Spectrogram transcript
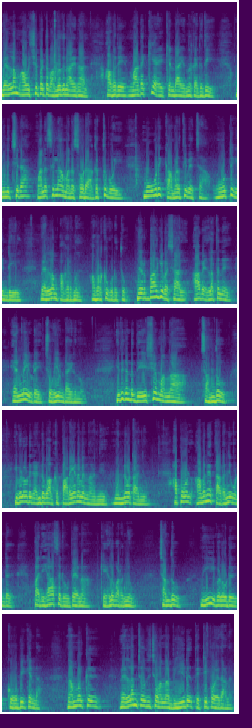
വെള്ളം ആവശ്യപ്പെട്ട് വന്നതിനായതിനാൽ അവരെ മടക്കി അയക്കണ്ട എന്ന് കരുതി മുനിച്ചിര മനസ്സില്ലാ മനസ്സോടെ അകത്തുപോയി മൂടിക്കമഴ്ത്തി കമഴ്ത്തി വെച്ച ഓട്ടുകിണ്ടിയിൽ വെള്ളം പകർന്ന് അവർക്ക് കൊടുത്തു. നിർഭാഗ്യവശാൽ ആ വെള്ളത്തിന് എണ്ണയുടെ ചുവയുണ്ടായിരുന്നു ഇത് കണ്ട് ദേഷ്യം വന്ന ചന്തു ഇവളോട് രണ്ട് വാക്ക് പറയണമെന്നറിഞ്ഞ് മുന്നോട്ടാഞ്ഞു. അപ്പോൾ അവനെ തടഞ്ഞുകൊണ്ട് പരിഹാസ രൂപേണ കേൾ പറഞ്ഞു ചന്തു നീ ഇവളോട് കോപിക്കണ്ട. നമ്മൾക്ക് വെള്ളം ചോദിച്ചു വന്ന വീട് തെറ്റിപ്പോയതാണ്.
